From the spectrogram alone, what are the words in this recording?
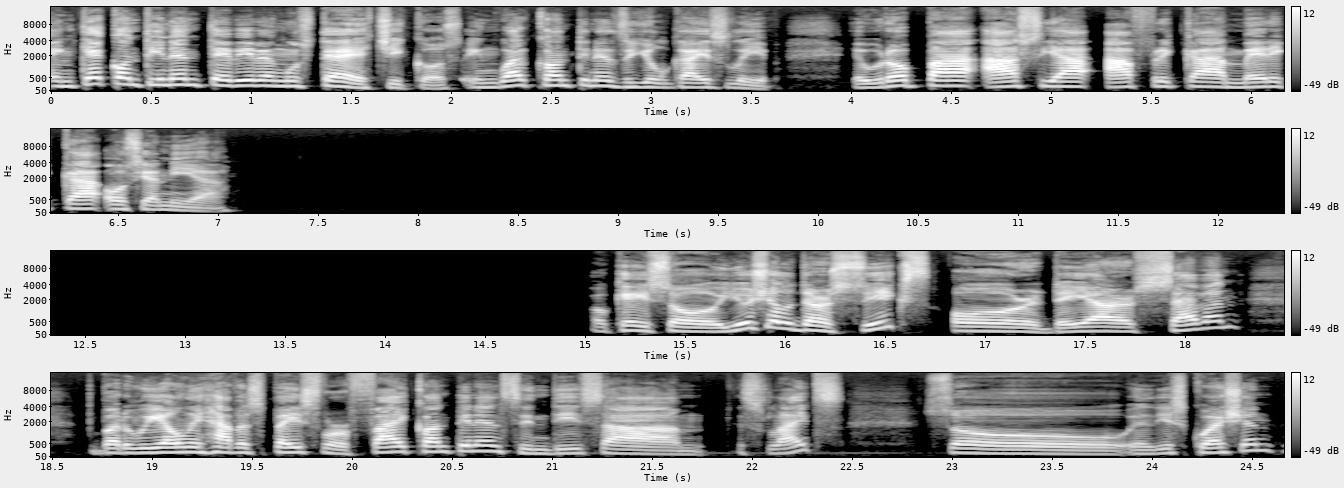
¿en qué continente viven ustedes, chicos? ¿En what continents do you guys live? ¿Europa, Asia, África, América, Oceanía? Okay, so usually there are six or they are seven, but we only have a space for five continents in these um, slides. So in this question,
